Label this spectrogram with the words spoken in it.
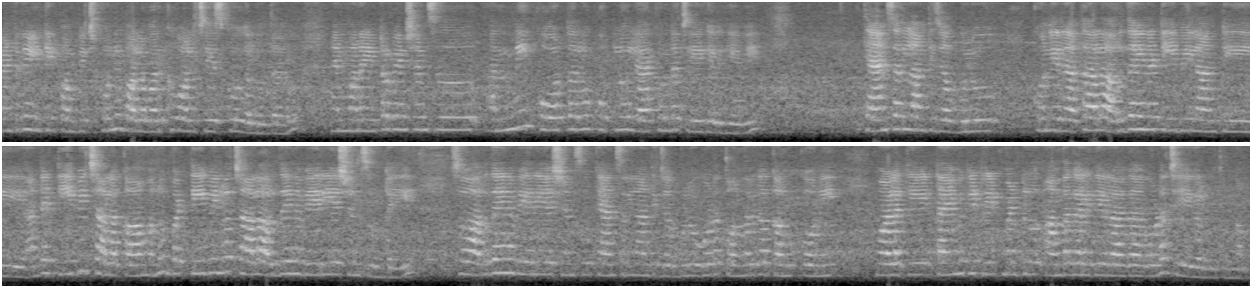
వెంటనే ఇంటికి పంపించుకొని వాళ్ళ వర్క్ వాళ్ళు చేసుకోగలుగుతారు. అండ్ మన ఇంటర్వెన్షన్స్ అన్నీ కోతలు కుట్లు లేకుండా చేయగలిగేవి. క్యాన్సర్ లాంటి జబ్బులు కొన్ని రకాల అరుదైన టీబీ లాంటి అంటే టీబీ చాలా కామన్ బట్ టీబీలో చాలా అరుదైన వేరియేషన్స్ ఉంటాయి. సో అరుదైన వేరియేషన్స్ క్యాన్సర్ లాంటి జబ్బులు కూడా తొందరగా కనుక్కొని వాళ్ళకి టైంకి ట్రీట్మెంట్ అందగలిగేలాగా కూడా చేయగలుగుతున్నాం.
